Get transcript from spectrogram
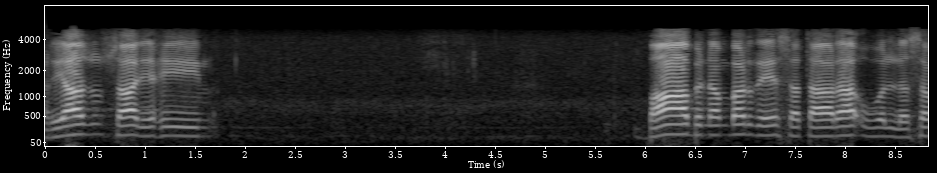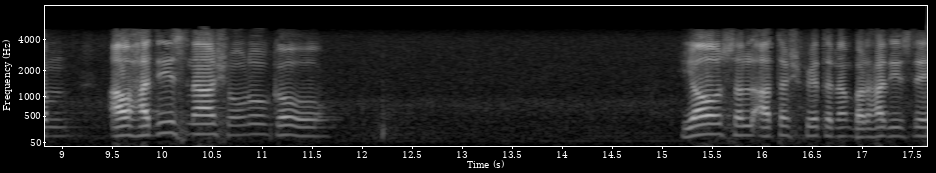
ریاض الصالحین باب نمبر دے ستارہ اولسم او حدیث نا شروع کو یو سل اتش پیت نمبر حدیث دے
